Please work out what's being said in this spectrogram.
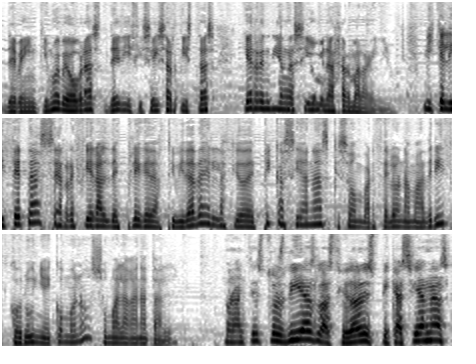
de 29 obras de 16 artistas que rendían así homenaje al malagueño. Miquel Iceta se refiere al despliegue de actividades en las ciudades picasianas, que son Barcelona, Madrid, Coruña y, como no, su Málaga natal. Durante estos días, las ciudades picasianas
